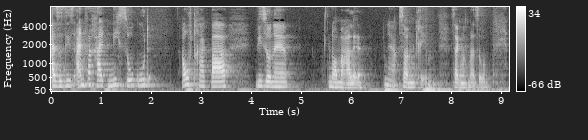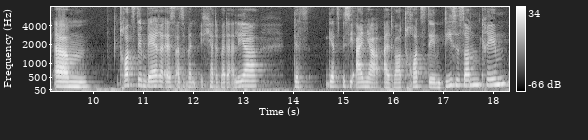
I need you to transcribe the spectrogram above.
Also sie ist einfach halt nicht so gut auftragbar wie so eine normale Ja. Sonnencreme, sagen wir es mal so. Ähm, trotzdem wäre es, also wenn ich hatte bei der Alea das jetzt bis sie ein Jahr alt war, trotzdem diese Sonnencreme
